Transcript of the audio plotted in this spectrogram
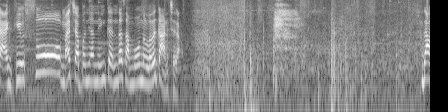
താങ്ക് യു സോ മച്ച് അപ്പം ഞാൻ നിങ്ങൾക്ക് എന്താ സംഭവം എന്നുള്ളത് കാണിച്ചു തരാം. ദാ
